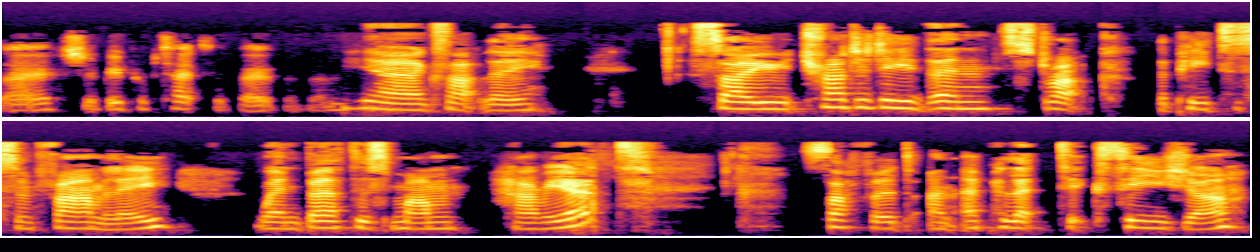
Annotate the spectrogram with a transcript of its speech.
so should be protective over them. Yeah, exactly. So tragedy then struck the Peterson family when Bertha's mum, Harriet, suffered an epileptic seizure.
